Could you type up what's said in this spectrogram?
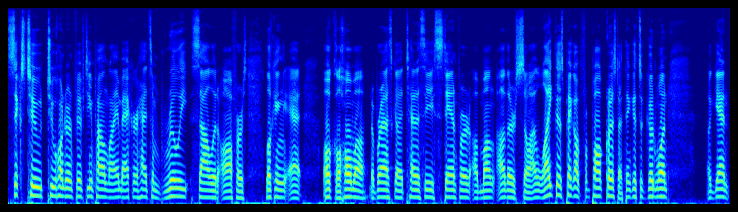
6'2, 215 pound linebacker. Had some really solid offers looking at Oklahoma, Nebraska, Tennessee, Stanford, among others. So I like this pickup from Paul Chryst. I think it's a good one again,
